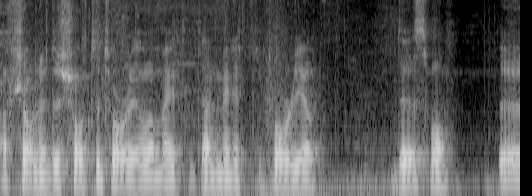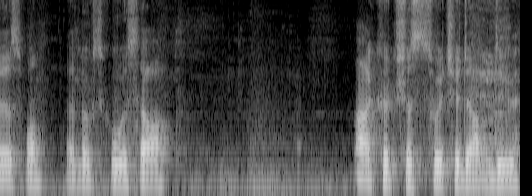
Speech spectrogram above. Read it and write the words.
I've shown in the short tutorial I made, the 10 minute tutorial. This one, this one, it looks cool as hell. I could just switch it up, dude.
